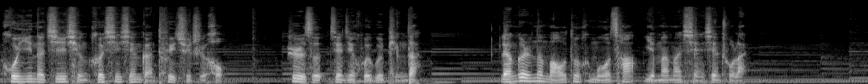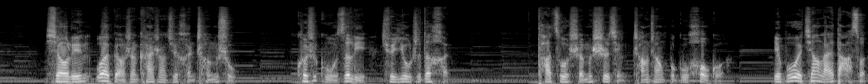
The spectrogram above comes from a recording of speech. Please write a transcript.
婚姻的激情和新鲜感褪去之后，日子渐渐回归平淡，两个人的矛盾和摩擦也慢慢显现出来。小林外表上看上去很成熟，可是骨子里却幼稚得很。他做什么事情常常不顾后果，也不为将来打算。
